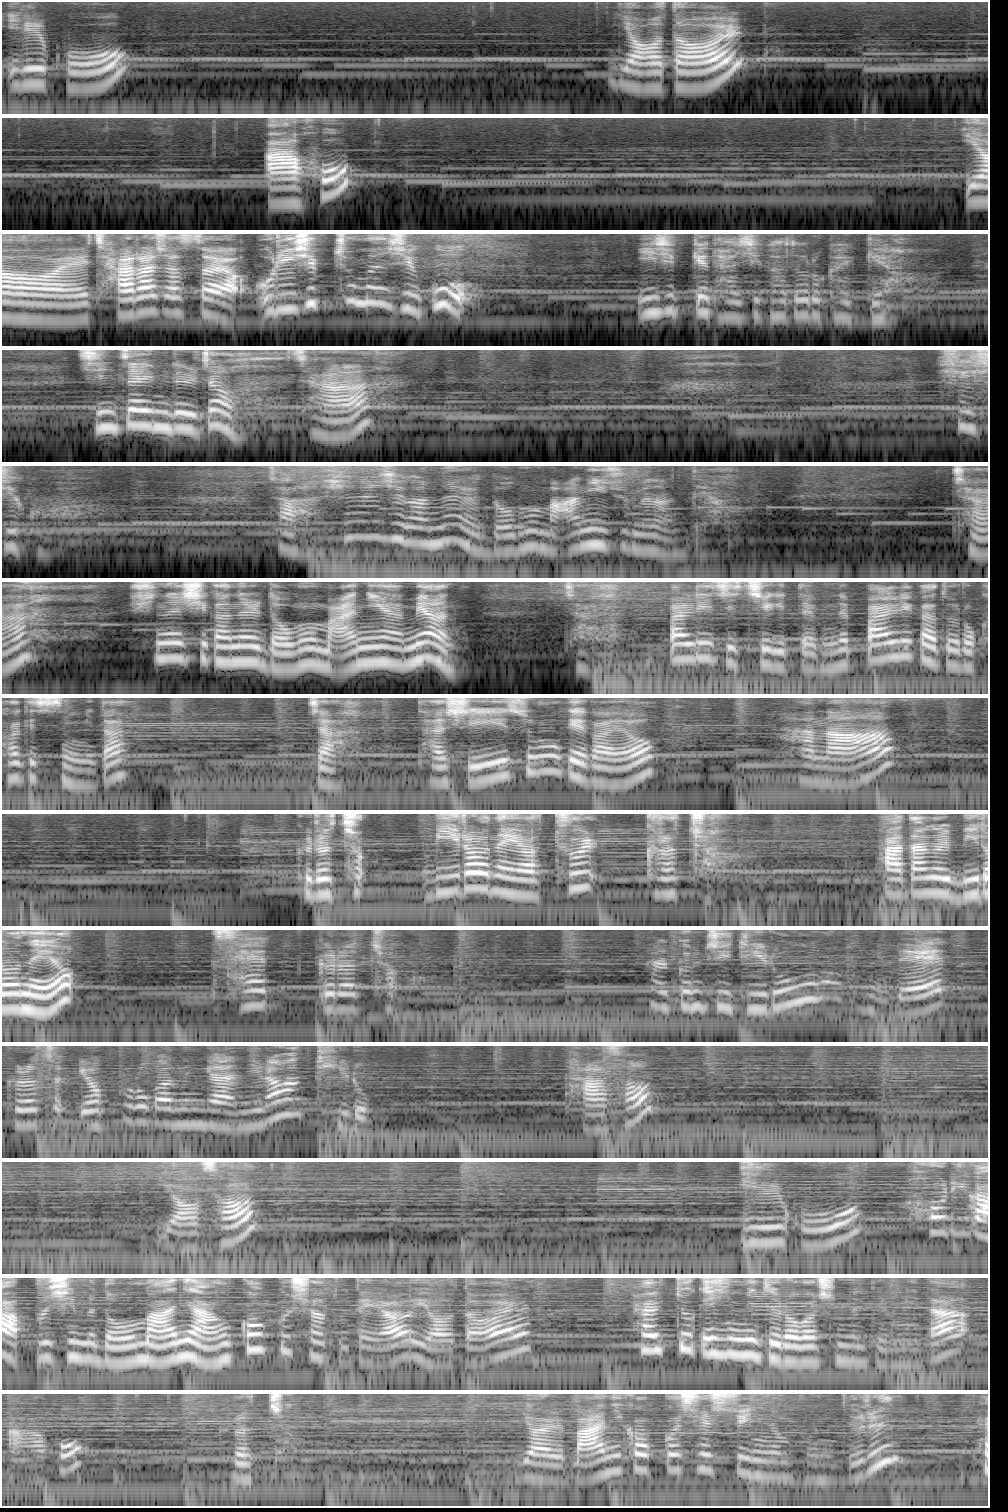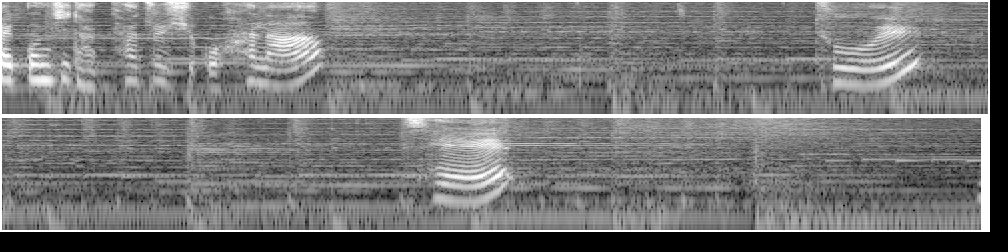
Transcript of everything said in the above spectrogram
일곱, 여덟, 아홉, 열. 잘하셨어요. 우리 10초만 쉬고 20개 다시 가도록 할게요. 진짜 힘들죠? 자, 쉬시고. 자, 쉬는 시간을 너무 많이 주면 안 돼요. 자, 쉬는 시간을 너무 많이 하면 자, 빨리 지치기 때문에 빨리 가도록 하겠습니다. 자, 다시 20개 가요. 하나. 그렇죠. 밀어내요. 둘. 그렇죠. 바닥을 밀어내요. 셋. 그렇죠. 팔꿈치 뒤로. 넷. 그렇죠. 옆으로 가는 게 아니라 뒤로. 다섯. 여섯. 일곱 허리가 아프시면 너무 많이 안 꺾으셔도 돼요 여덟 팔뚝에 힘이 들어가시면 됩니다 아홉 그렇죠 열 많이 꺾으실 수 있는 분들은 팔꿈치 다 펴주시고 하나 둘 셋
